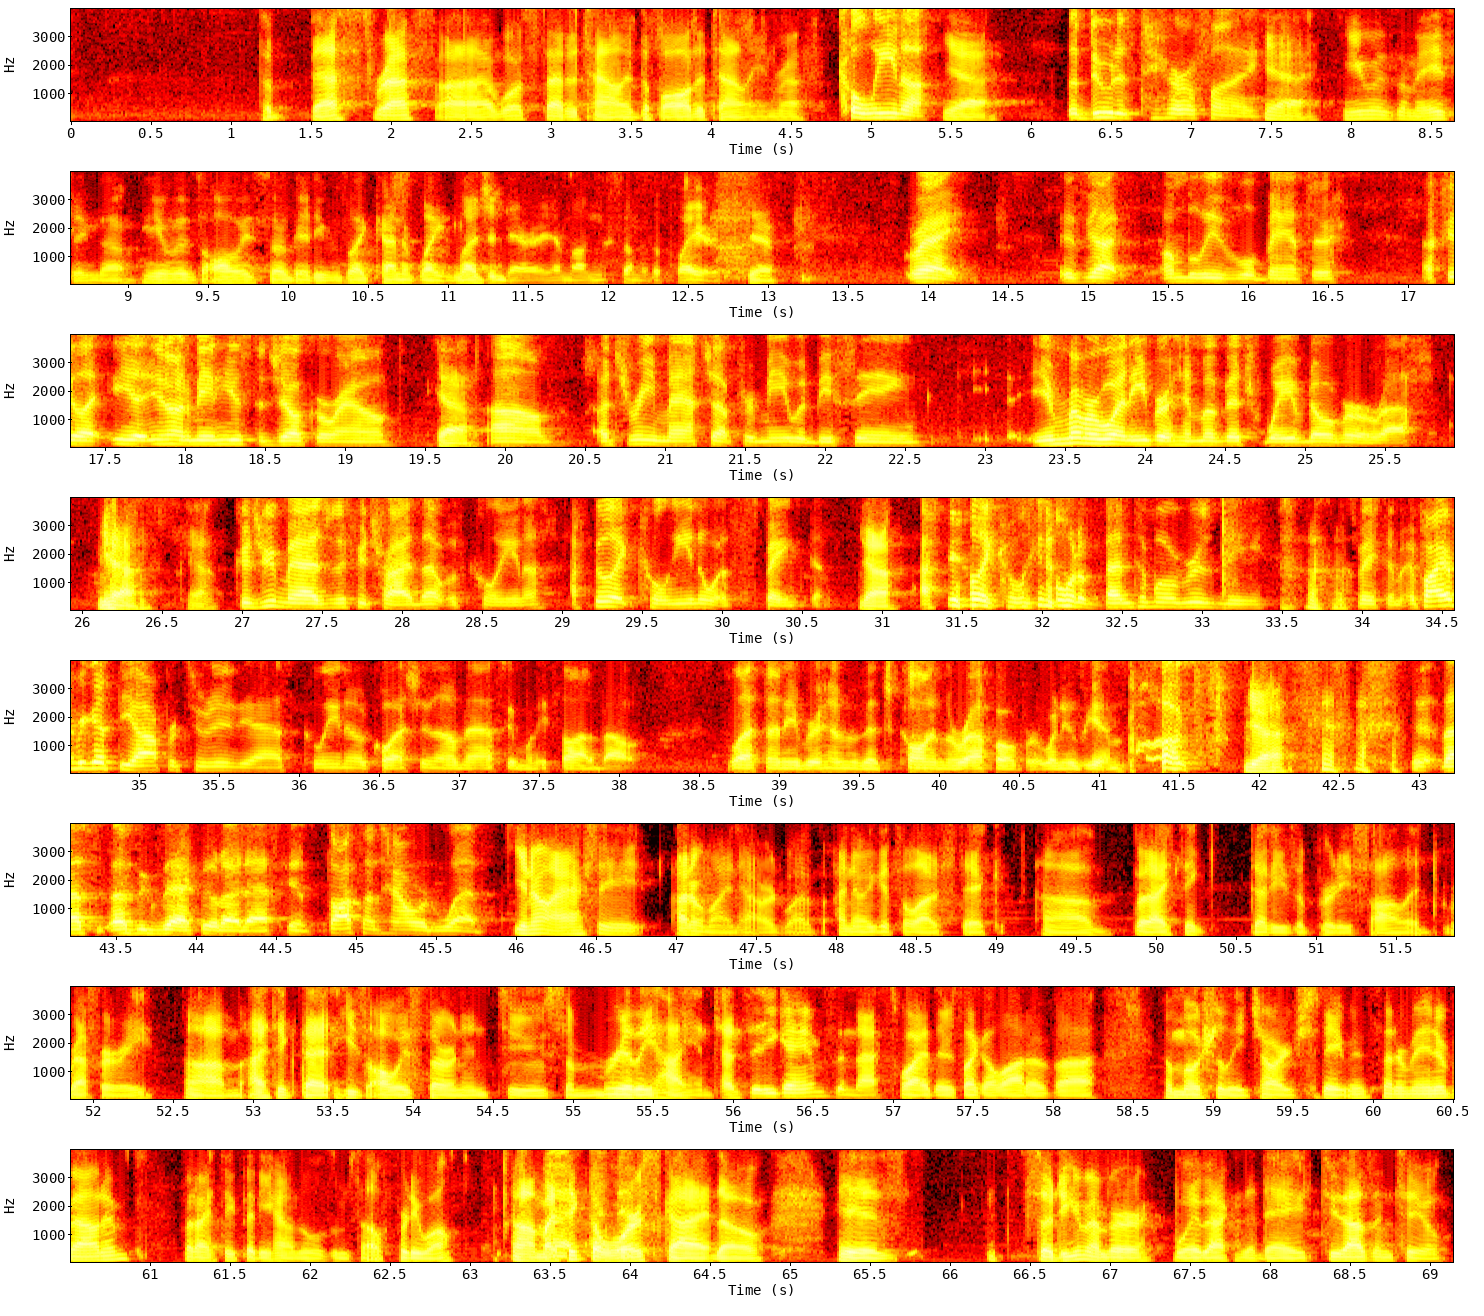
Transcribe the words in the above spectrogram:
The best ref, uh, what's that Italian? The bald Italian ref. Collina. Yeah, The dude is terrifying. yeah, he was amazing though. He was always so good. He was like kind of like legendary among some of the players too. Right. He's got unbelievable banter. I feel like you you know what I mean. He used to joke around. Yeah, Um, a dream matchup for me would be seeing. You remember when Ibrahimovic waved over a ref? yeah, yeah, Could you imagine if he tried that with Collina? I feel like Collina would have spanked him. yeah. I feel like Collina would have bent him over his knee and spanked him. If I ever get the opportunity to ask Collina a question, I'm gonna ask him what he thought about Zlatan Ibrahimovic calling the ref over when he was getting booked. Yeah. that's that's exactly what I'd ask him. Thoughts on Howard Webb? you know, I actually I don't mind Howard Webb. I know he gets a lot of stick, uh, but I think that he's a pretty solid referee. Um, I think that he's always thrown into some really high intensity games, and that's why there's like a lot of uh, emotionally charged statements that are made about him. But I think that he handles himself pretty well. Um, I I- think the I think- worst guy though is. So do you remember way back in the day, 2002,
